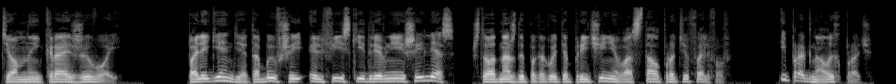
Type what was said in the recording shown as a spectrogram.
«Темный край живой. По легенде, это бывший эльфийский древнейший лес, что однажды по какой-то причине восстал против эльфов и прогнал их прочь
